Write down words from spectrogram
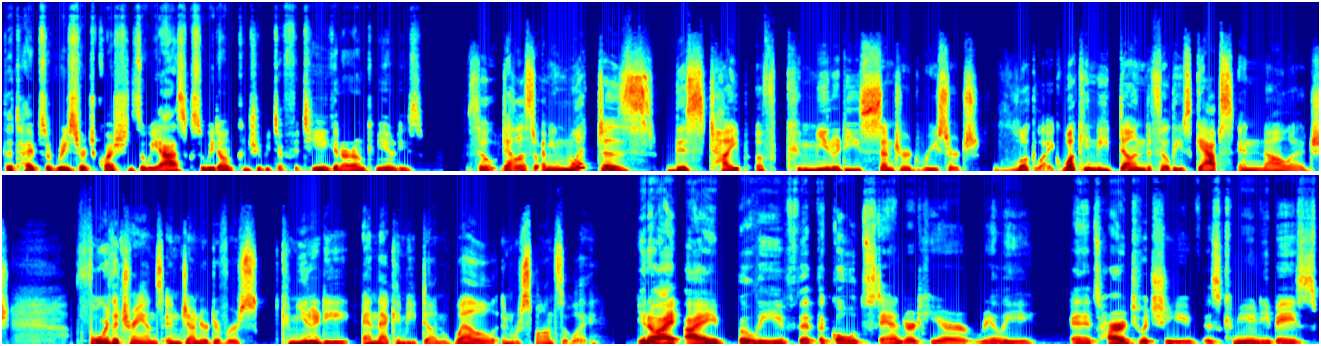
the types of research questions that we ask so we don't contribute to fatigue in our own communities. So, Dallas, I mean, what does this type of community centered research look like? What can be done to fill these gaps in knowledge for the trans and gender diverse community, and that can be done well and responsibly? You know, I, I believe that the gold standard here really and it's hard to achieve, is community based,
